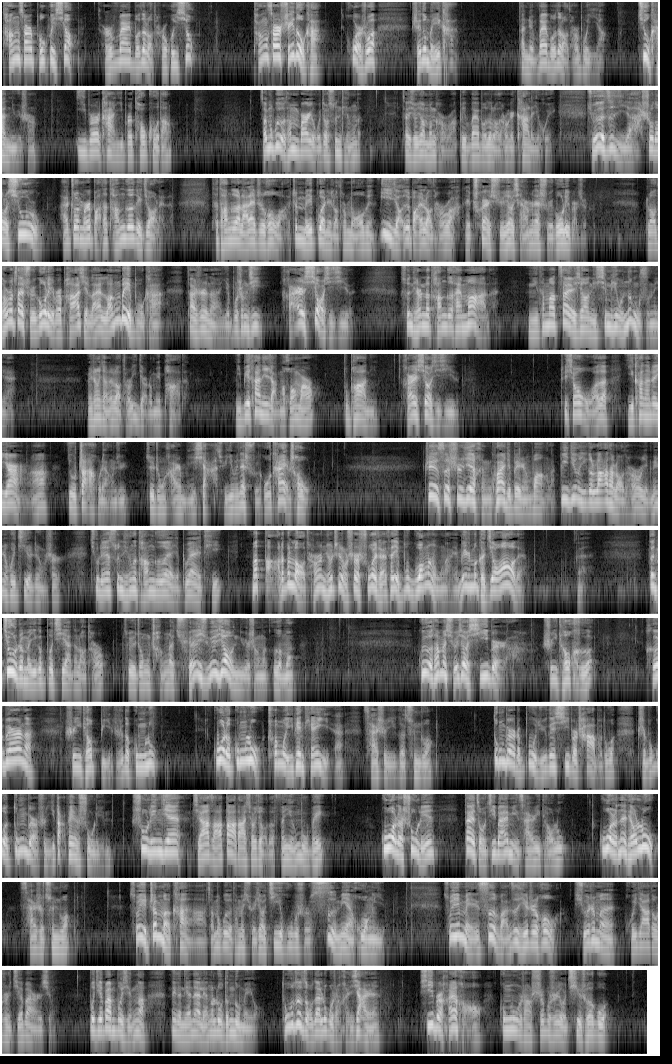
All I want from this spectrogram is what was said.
唐三不会笑，而歪脖子老头会笑。唐三谁都看，或者说谁都没看，但这歪脖子老头不一样，就看女生，一边看一边掏裤裆。咱们鬼友他们班有个叫孙婷的，在学校门口啊被歪脖子老头给看了一回，觉得自己呀受到了羞辱，还专门把他堂哥给叫来了。他堂哥来了之后啊，真没惯这老头毛病，一脚就把这老头啊给踹学校前面那水沟里边去了。老头在水沟里边爬起来，狼狈不堪，但是呢也不生气，还是笑嘻嘻的。孙婷的堂哥还骂呢：“你他妈再笑，你信不信我弄死你？”没成想这老头一点都没怕他。你别看你染个黄毛，不怕你，还是笑嘻嘻的。这小伙子一看他这样啊，又咋呼两句。最终还是没下去，因为那水沟太臭。这次事件很快就被人忘了，毕竟一个邋遢老头也没人会记得这种事儿，就连孙婷的堂哥呀也不愿意提。妈打了个老头你说这种事儿说起来他也不光荣啊，也没什么可骄傲的。哎，但就这么一个不起眼的老头最终成了全学校女生的噩梦。归有他们学校西边啊是一条河，河边呢是一条笔直的公路。过了公路，穿过一片田野，才是一个村庄。东边的布局跟西边差不多，只不过东边是一大片树林，树林间夹杂大大小小的坟茔墓碑。过了树林，再走几百米才是一条路，过了那条路才是村庄。所以这么看啊，咱们国有他们学校几乎是四面荒野。所以每次晚自习之后啊，学生们回家都是结伴而行。不结伴不行啊！那个年代连个路灯都没有，独自走在路上很吓人。西边还好，公路上时不时有汽车过，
